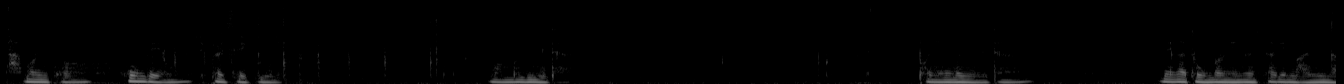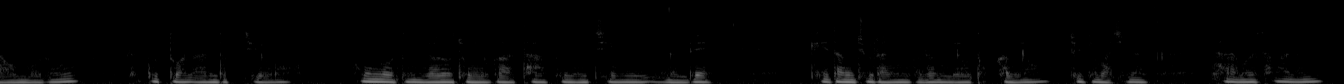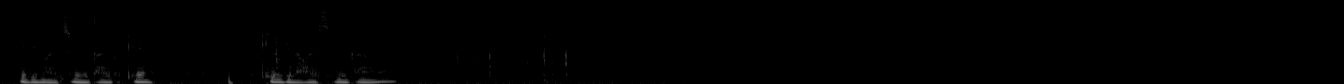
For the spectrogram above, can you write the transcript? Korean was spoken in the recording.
담원서 홍대용 18세기 원문입니다. 내가 동방에는 쌀이 많이 나오므로 혈도 또한 아름답지요. 홍로 등 여러 종류가 다 그 명칭이 있는데 개당주라는 것은 매우 독하며 즐겨 마시면 사람을 상하는 일이 많습니다. 이렇게 기록이 나와 있습니다.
